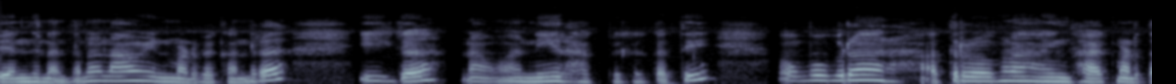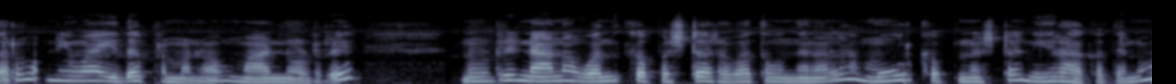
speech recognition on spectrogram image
ಬೆಂದ ನಂತರ ನಾವು ಏನು ಮಾಡ್ಬೇಕಂದ್ರೆ ಈಗ ನಾವು ನೀರು ಹಾಕ್ಬೇಕಾಕತಿ. ಒಬ್ಬೊಬ್ಬರ ಅದ್ರೊಳಗೆ ಹಿಂಗೆ ಹಾಕಿ ಮಾಡ್ತಾರೋ, ನೀವು ಇದೇ ಪ್ರಮಾಣವಾಗಿ ಮಾಡಿ ನೋಡಿರಿ. ನೋಡಿರಿ, ನಾನು ಒಂದು ಕಪ್ ಅಷ್ಟು ರವೆ ತೊಗೊಂಡನಲ್ಲ, ಮೂರು ಕಪ್ನಷ್ಟು ನೀರು ಹಾಕತ್ತೇನು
